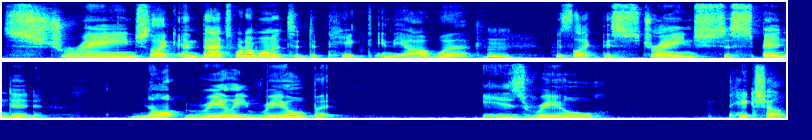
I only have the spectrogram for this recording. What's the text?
strange like and that's what I wanted to depict in the artwork Hmm. Was like this strange suspended not really real but is real picture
